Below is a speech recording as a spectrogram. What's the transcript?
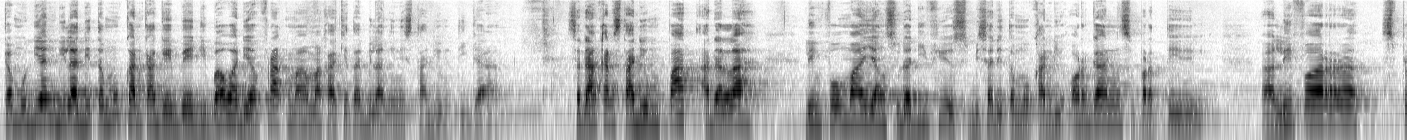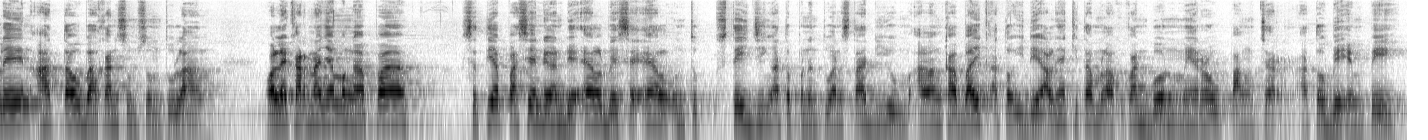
Kemudian bila ditemukan KGB di bawah diafragma, maka kita bilang ini stadium 3. Sedangkan stadium 4 adalah limfoma yang sudah diffuse bisa ditemukan di organ seperti uh, liver, spleen atau bahkan sumsum -sum tulang. Oleh karenanya mengapa setiap pasien dengan DLBCL untuk staging atau penentuan stadium alangkah baik atau idealnya kita melakukan bone marrow puncture atau BMP.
